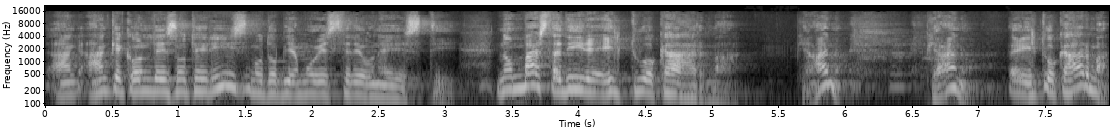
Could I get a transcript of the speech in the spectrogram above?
anche con l'esoterismo dobbiamo essere onesti. Non basta dire il tuo karma, piano, piano è il tuo karma.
